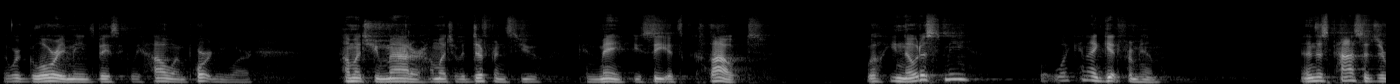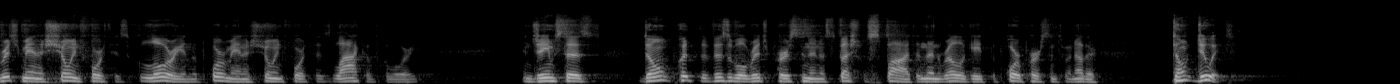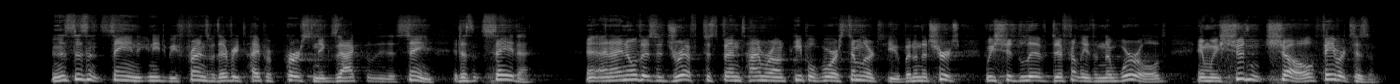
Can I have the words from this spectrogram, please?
The word glory means basically how important you are, how much you matter, how much of a difference you can make. You see, it's clout. Will he notice me? What can I get from him? And in this passage, the rich man is showing forth his glory, and the poor man is showing forth his lack of glory. And James says, don't put the visible rich person in a special spot and then relegate the poor person to another. Don't do it. And this isn't saying that you need to be friends with every type of person exactly the same. It doesn't say that. And I know there's a drift to spend time around people who are similar to you, but in the church, we should live differently than the world, and we shouldn't show favoritism.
